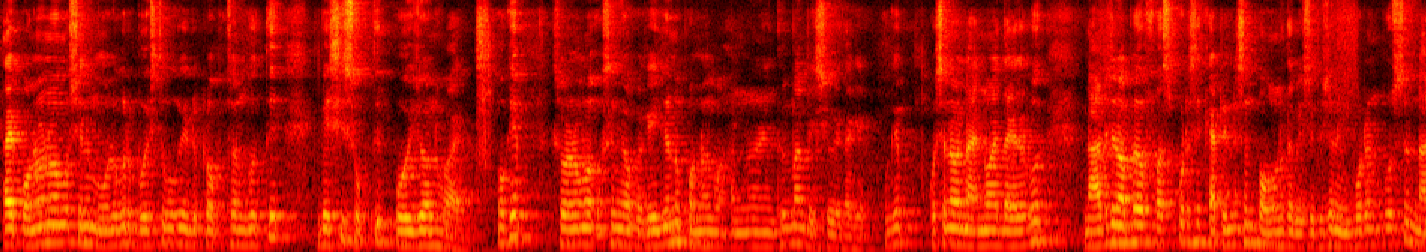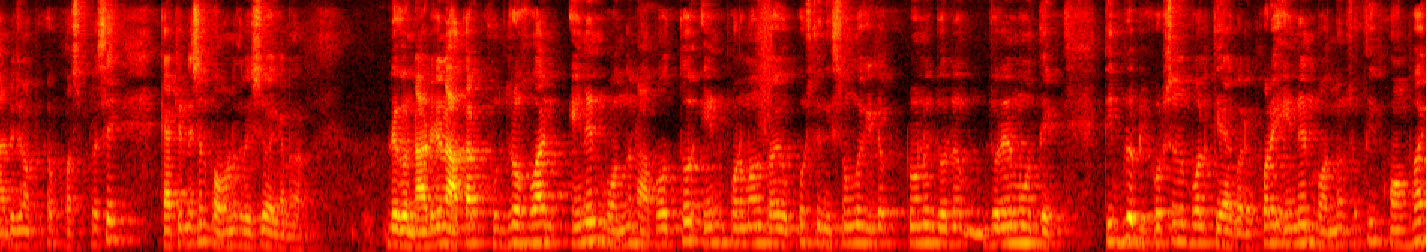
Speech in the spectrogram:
তাই পনেরো নম্বর শ্রেণির মৌলগুলো বৈশিষ্ট্যগুলো ইলেকট্রন অপসারণ করতে বেশি শক্তির প্রয়োজন হয়। ওকে ষোলো নম্বর শ্রেণি অপেক্ষা। এই জন্য পনেরো নম্বর মান বেশি হয়ে থাকে। ওকে কোশ্চেন নম্বর নয় দেখা দেখো। নাইট্রোজেন অপেক্ষা ফসফরাসে ক্যাটিনেশন প্রবণতা বেশি। ভীষণ ইম্পর্টেন্ট কোশ্চেন নাইট্রোজেন অপেক্ষা ফসফরাসে ক্যাটিনেশন প্রবণতা বেশি হয় কেন? দেখো নাইট্রোজেন আকার ক্ষুদ্র হওয়ায় এন এন বন্ধন আবদ্ধ। এন পরমাণু দ্বয় উপস্থিত নিঃসঙ্গ ইলেকট্রনের জোরের মধ্যে তীব্র বিকর্ষণ বল ক্রিয়া করে, ফলে এন এন বন্ধন শক্তি কম হয়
